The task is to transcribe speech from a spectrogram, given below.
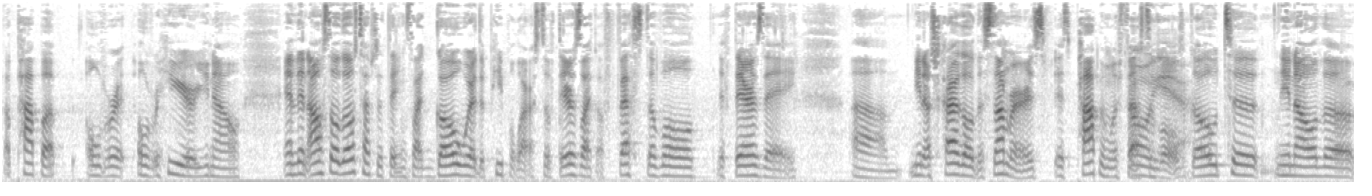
a pop-up over it over here you know. And then also those types of things like go where the people are. So if there's like a festival if there's a um, you know chicago this summer is, is popping with festivals yeah. go to you know the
